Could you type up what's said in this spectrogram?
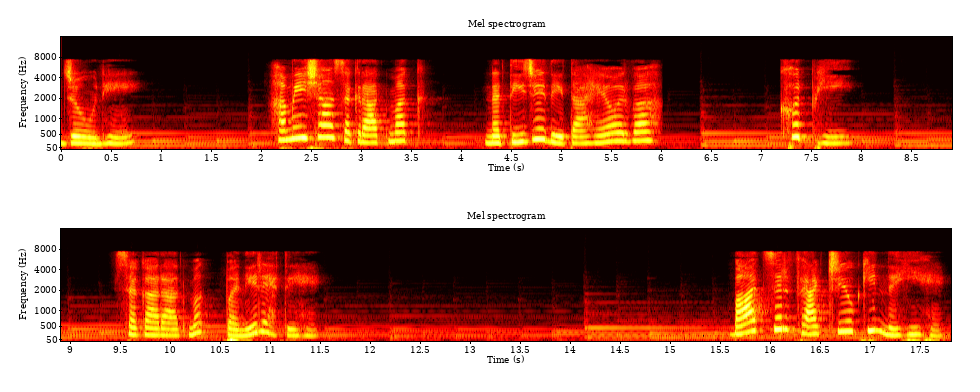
जो उन्हें हमेशा सकारात्मक नतीजे देता है और वह खुद भी सकारात्मक बने रहते हैं। बात सिर्फ़ फैक्ट्रियों की नहीं है।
